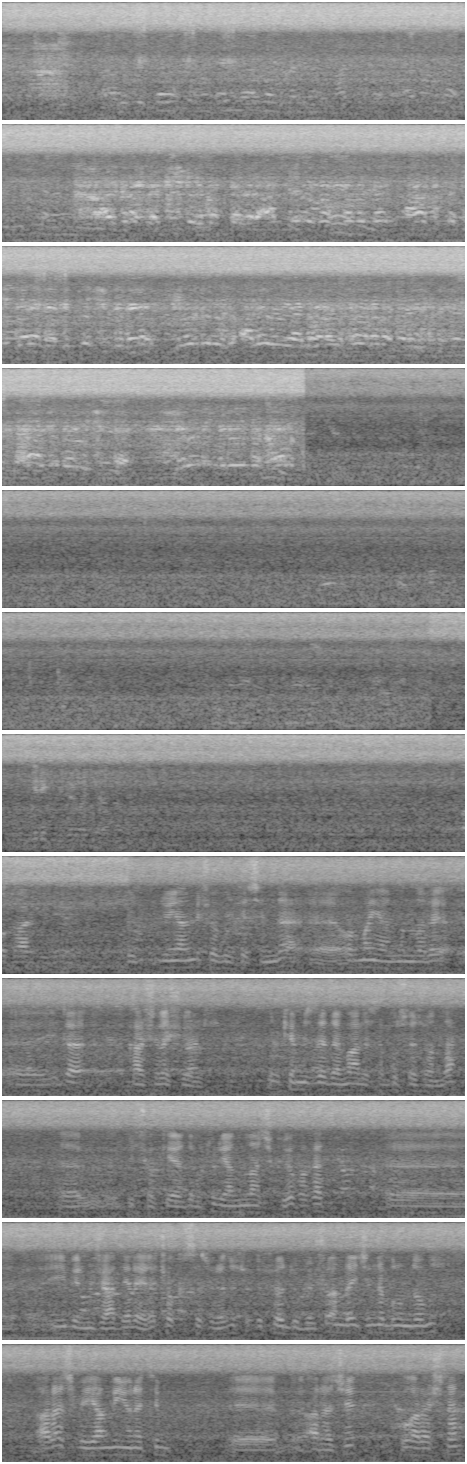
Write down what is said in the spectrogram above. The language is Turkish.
Arkadaşlar Türk helikopterleri üzere gördüğünüz alev yani orayı sonra bakabilirsiniz. Sadece içinde. Derinin güneyinde kayalık Dünyanın birçok ülkesinde e, orman yangınları e, ile karşılaşıyoruz. Ülkemizde de maalesef bu sezonda e, birçok yerde bu tür yangınlar çıkıyor. Fakat iyi bir mücadeleyle çok kısa sürede sö- söndürülüyor. Şu anda içinde bulunduğumuz araç ve yangın yönetim aracı bu araçtan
